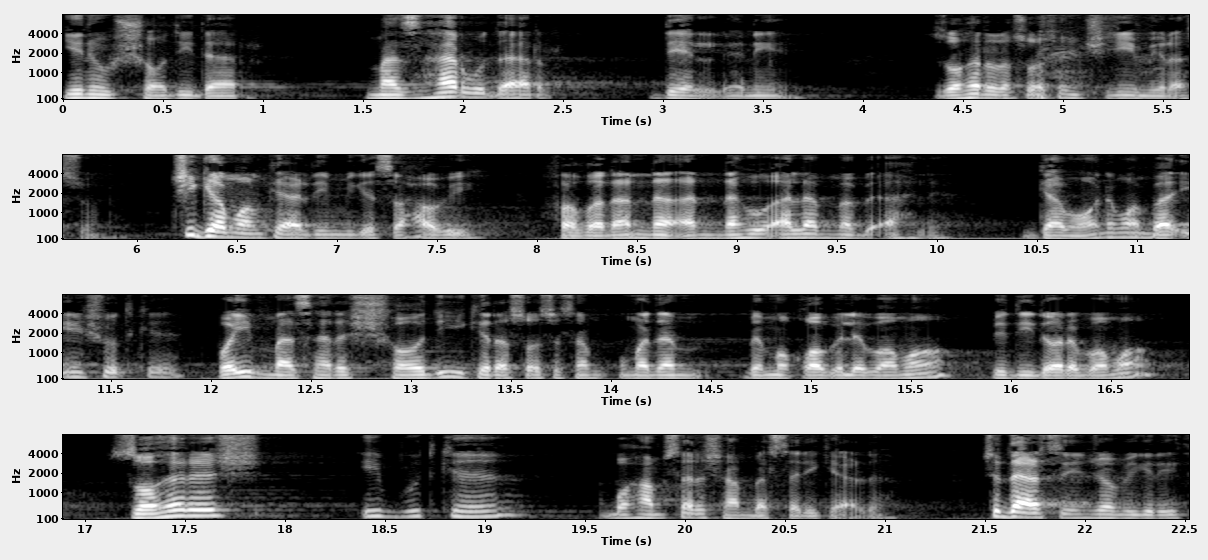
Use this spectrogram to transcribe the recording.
یه نوع شادی در مظهر و در دل. یعنی ظاهر رسول الله چی میرسون؟ چی گمان کردیم؟ میگه صحابی فظننا انه علم به اهله گمان ما به این شد که با این مظهر شادی که رسول الله اومدن به مقابله با ما به دیدار با ما ظاهرش این بود که با همسرش هم بستری کرده. چه درسی اینجا می‌گیرید؟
